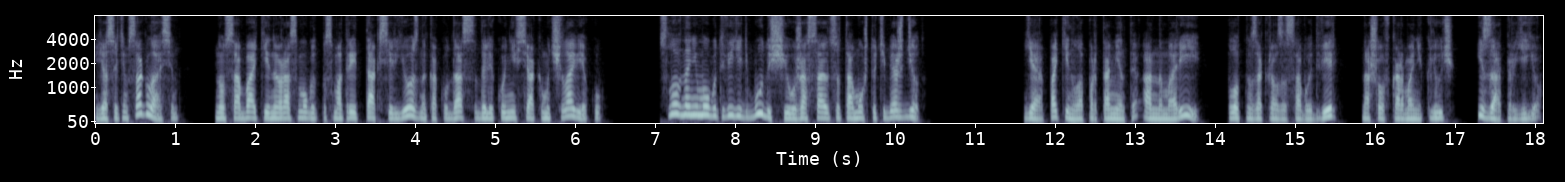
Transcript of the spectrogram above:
Я с этим согласен. Но собаки иной раз могут посмотреть так серьезно, как удастся далеко не всякому человеку. Словно они могут видеть будущее и ужасаются тому, что тебя ждет. Я покинул апартаменты Анны-Марии, плотно закрыл за собой дверь, нашел в кармане ключ и запер ее.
